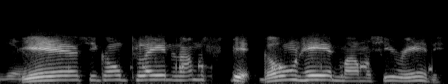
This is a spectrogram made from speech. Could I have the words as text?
Yes. Yeah, she gonna play it and I'ma spit. Go on ahead, mama, she ready.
